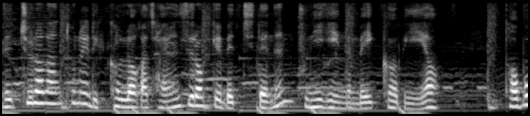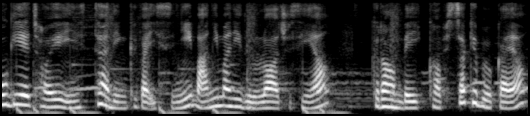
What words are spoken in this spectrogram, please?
내추럴한 톤의 립 컬러가 자연스럽게 매치되는 분위기 있는 메이크업이에요. 더보기에 저의 인스타 링크가 있으니 많이 많이 놀러와 주세요. 그럼 메이크업 시작해볼까요?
